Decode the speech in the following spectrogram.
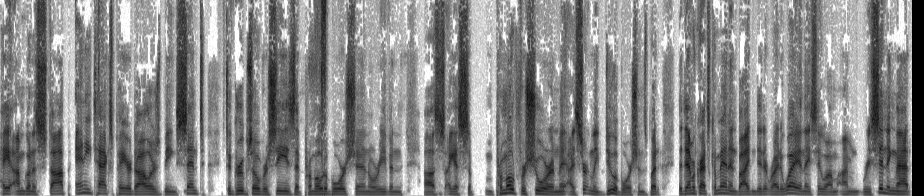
"Hey, I'm going to stop any taxpayer dollars being sent to groups overseas that promote abortion or even, uh, I guess, promote for sure, and may, I certainly do abortions." But the Democrats come in, and Biden did it right away, and they say, "Well, I'm, I'm rescinding that."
